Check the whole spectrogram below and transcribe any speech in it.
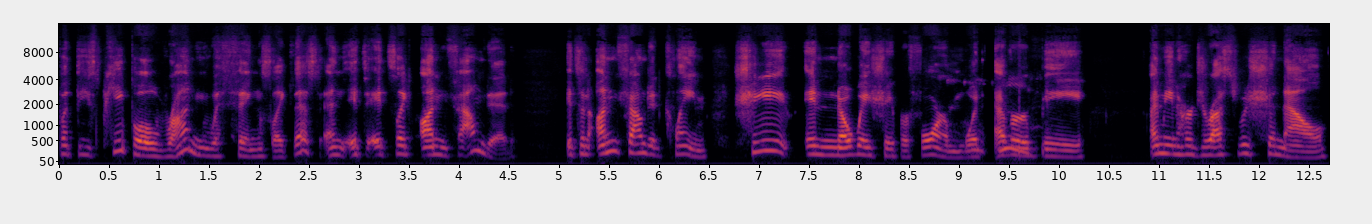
but these people run with things like this, and it's it's like unfounded. It's an unfounded claim. She, in no way, shape, or form, would ever mm. be. I mean, her dress was Chanel.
